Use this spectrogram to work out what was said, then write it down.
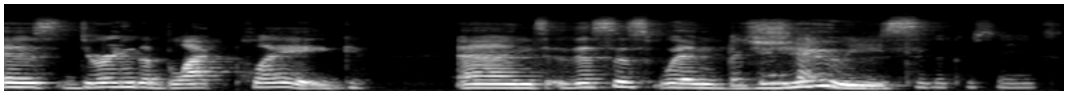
is during the black plague and this is when But didn't that lead jews to the Crusades.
